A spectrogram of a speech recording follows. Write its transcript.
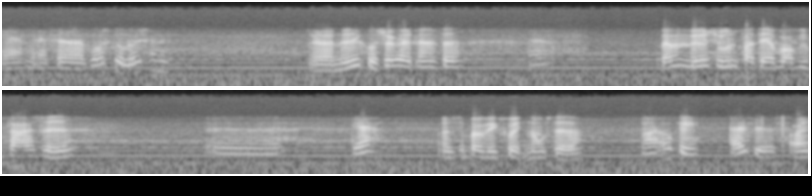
Ja, men altså, hvor skal vi mødes henne? Ja, nede i Korsør et eller andet sted. Ja. Hvad med mødes udenfor der, hvor vi plejer at sidde? Øh, ja. Og så bør vi ikke gå ind nogen steder. Nej, okay. Altid. Hej.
